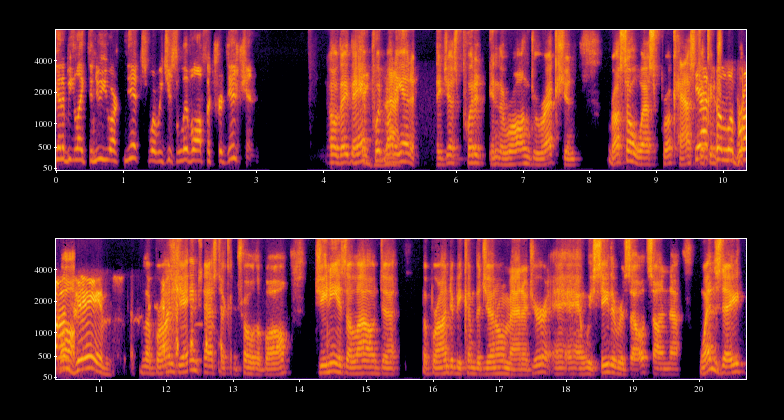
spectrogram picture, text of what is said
going to be like the New York Knicks where we just live off a tradition? No, they, they have put money in it. They just put it in the wrong direction. Russell Westbrook has Yeah, to to control the LeBron ball. James. LeBron James has to control the ball. Jeanie has allowed uh, LeBron to become the general manager, and, and we see the results on uh, Wednesday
